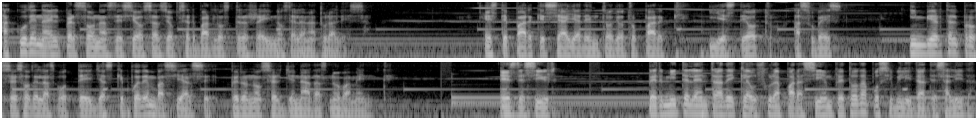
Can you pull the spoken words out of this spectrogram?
Acuden a él personas deseosas de observar los tres reinos de la naturaleza. Este parque se halla dentro de otro parque y este otro, a su vez, invierte el proceso de las botellas que pueden vaciarse pero no ser llenadas nuevamente. Es decir, permite la entrada y clausura para siempre toda posibilidad de salida,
